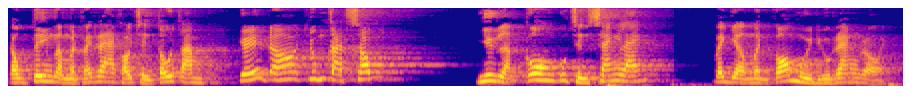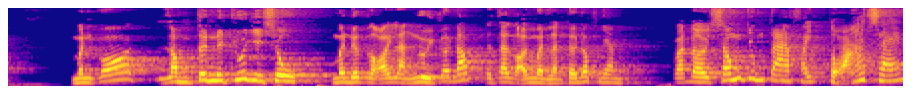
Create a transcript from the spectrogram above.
Đầu tiên là mình phải ra khỏi sự tối tăm. Kế đó chúng ta sống như là con của sự sáng láng. Bây giờ mình có 10 điều răng rồi. Mình có lòng tin nơi Chúa Giêsu mình được gọi là người cơ đốc. Người ta gọi mình là cơ đốc nhân. Và đời sống chúng ta phải tỏa sáng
